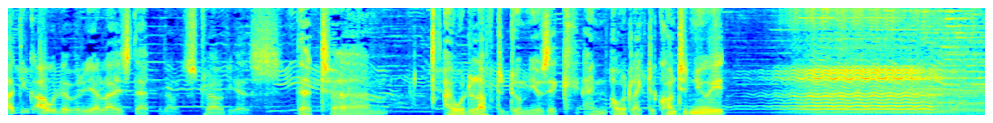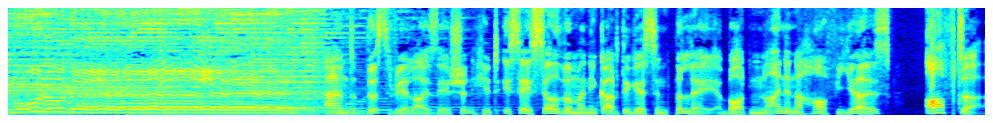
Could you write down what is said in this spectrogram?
I think I would have realized that when I was 12 years that um, I would love to do music and I would like to continue it. And this realization hit Issei Selva and in Pillay about nine and a half years after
